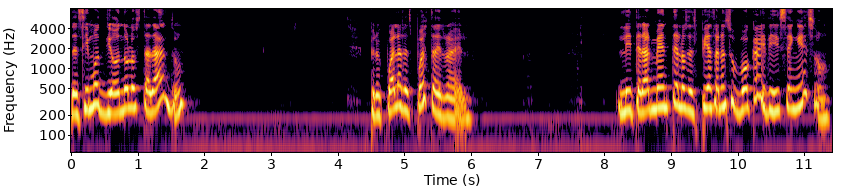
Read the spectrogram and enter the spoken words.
decimos Dios no lo está dando. Pero ¿cuál es la respuesta de Israel? Literalmente los espías en su boca y dicen eso.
